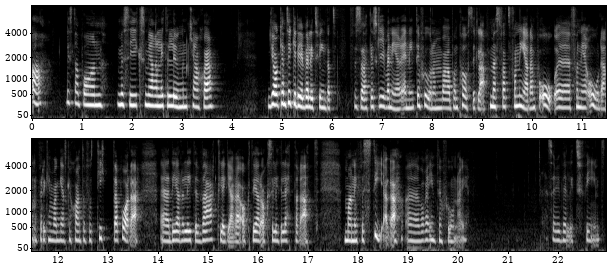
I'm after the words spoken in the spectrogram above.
ja, lyssna på en musik som gör en lite lugn kanske jag kan tycka det är väldigt fint att försöka skriva ner en intention om bara på en post-it-lapp, mest för att få ner, den på, äh, få ner orden, för det kan vara ganska skönt att få titta på det. Äh, det gör det lite verkligare och det gör det också lite lättare att manifestera äh, våra intentioner. Så det är ett väldigt fint,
